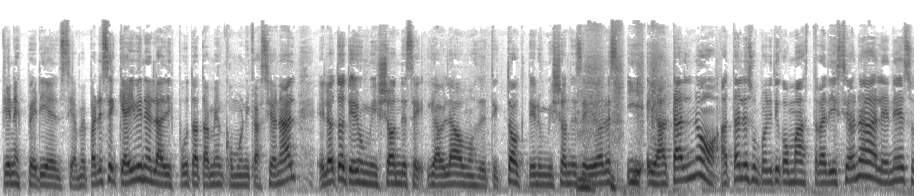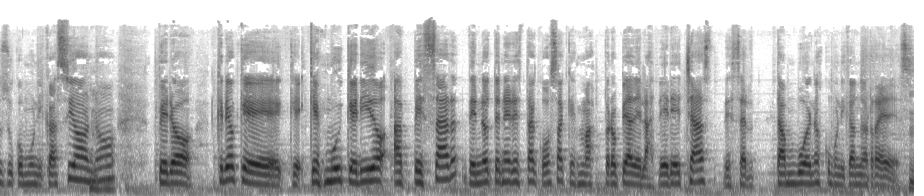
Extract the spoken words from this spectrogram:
tiene experiencia. Me parece que ahí viene la disputa también comunicacional. El otro tiene un millón de y hablábamos de TikTok, tiene un millón de seguidores y, y a tal no. A tal es un político más tradicional en eso, su comunicación, ¿no? pero creo que, es muy querido a pesar de no tener esta cosa que es más propia de las derechas, de ser tan buenos comunicando en redes. Mm.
